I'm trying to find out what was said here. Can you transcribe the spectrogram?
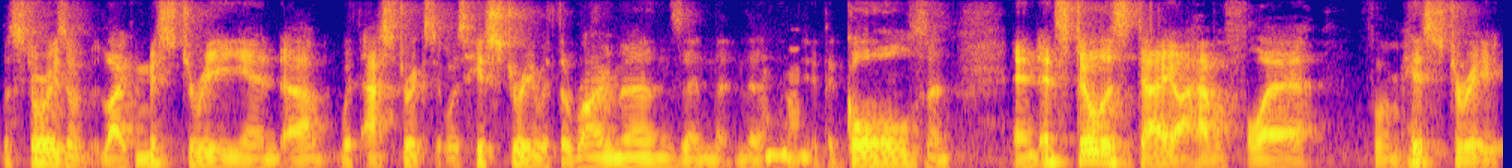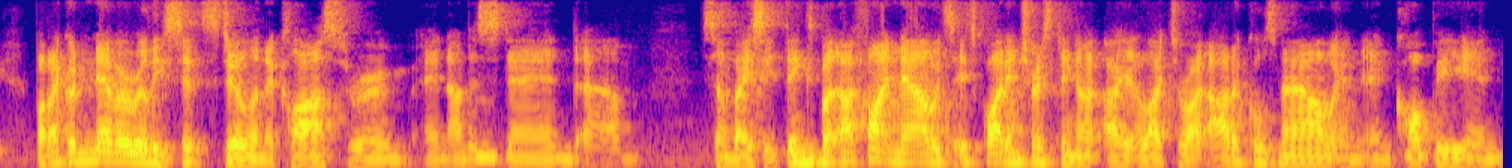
the stories of like mystery and uh, with Asterix, it was history with the Romans and the, the, Mhm. the Gauls and, and and still this day I have a flair from history, but I could never really sit still in a classroom and understand um, some basic things. But I find now it's it's quite interesting. I, I like to write articles now and and copy and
